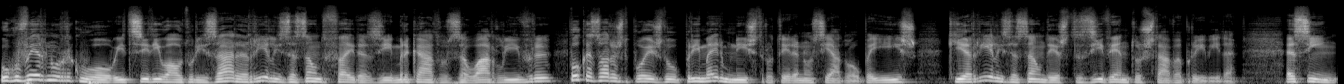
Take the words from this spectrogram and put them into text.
O governo recuou e decidiu autorizar a realização de feiras e mercados ao ar livre, poucas horas depois do primeiro-ministro ter anunciado ao país que a realização destes eventos estava proibida. Assim,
